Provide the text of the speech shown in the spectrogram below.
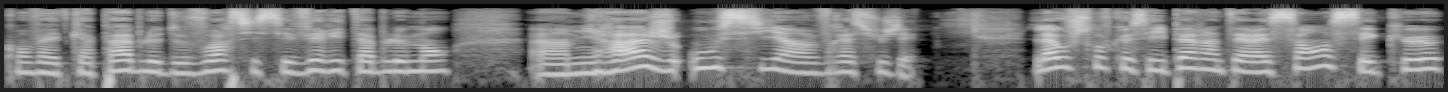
qu'on va être capable de voir si c'est véritablement un mirage ou si un vrai sujet. Là où je trouve que c'est hyper intéressant, c'est que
